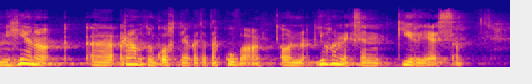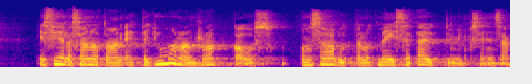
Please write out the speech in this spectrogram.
Niin hieno äh, raamatun kohta, joka tätä kuvaa, on Johanneksen kirjeessä. Ja siellä sanotaan, että Jumalan rakkaus on saavuttanut meissä täyttymyksensä,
